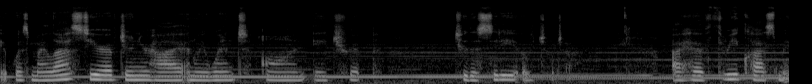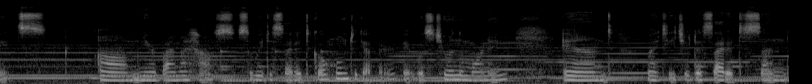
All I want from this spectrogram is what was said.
It was my last year of junior high, and we went on a trip to the city of Georgia. I have three classmates um, nearby my house, so we decided to go home together. It was 2 in the morning, and my teacher decided to send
